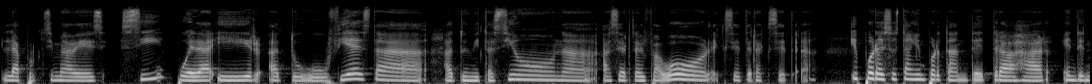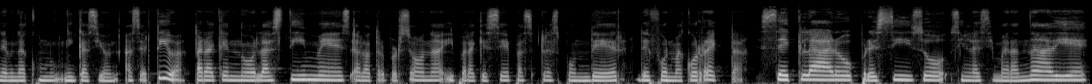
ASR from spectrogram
la próxima vez sí pueda ir a tu fiesta, a tu invitación, a hacerte el favor, etcétera, etcétera. Y por eso es tan importante trabajar en tener una comunicación asertiva, para que no lastimes a la otra persona y para que sepas responder de forma correcta. Sé claro, preciso, sin lastimar a nadie,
